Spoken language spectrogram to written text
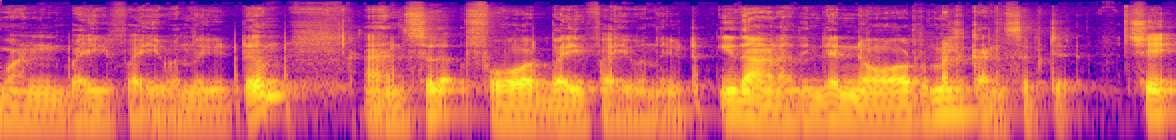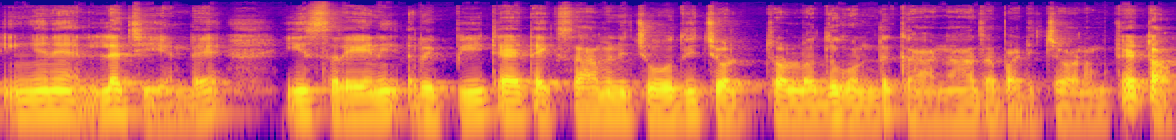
one by five എന്ന് കിട്ടും. ആൻസർ ഫോർ ബൈ ഫൈവ് എന്ന് കിട്ടും. ഇതാണ് അതിന്റെ നോർമൽ കൺസെപ്റ്റ് പക്ഷേ ഇങ്ങനെയല്ല ചെയ്യേണ്ടേ. ഈ ശ്രേണി റിപ്പീറ്റായിട്ട് എക്സാമിന് ചോദിച്ചിട്ടുള്ളത് കൊണ്ട് കാണാതെ പഠിച്ചോണം കേട്ടോ.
